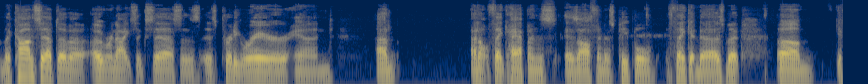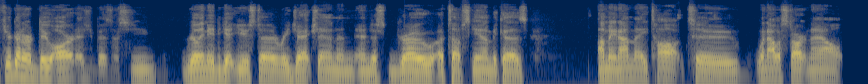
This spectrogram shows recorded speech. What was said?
the concept of a overnight success is is pretty rare, and I I don't think happens as often as people think it does. But um, if you're gonna do art as your business, you really need to get used to rejection and and just grow a tough skin because I mean, I may talk to when I was starting out,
